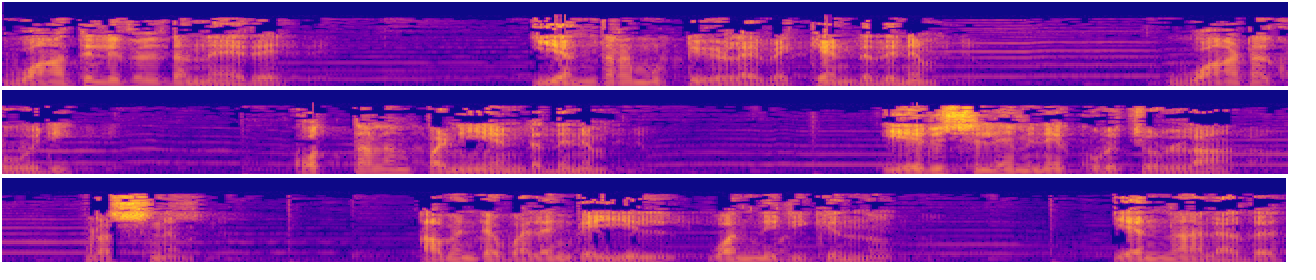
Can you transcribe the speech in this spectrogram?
വാതിലുകളുടെ നേരെ യന്ത്രമുട്ടികളെ വെക്കേണ്ടതിനും വാടകോരി കൊത്തളം പണിയേണ്ടതിനും യെരുശലേമിനെക്കുറിച്ചുള്ള പ്രശ്നം അവന്റെ വലങ്കയിൽ വന്നിരിക്കുന്നു. എന്നാൽ അത്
